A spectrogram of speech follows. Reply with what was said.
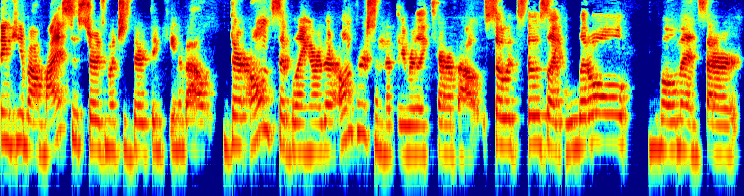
thinking about my sister as much as they're thinking about their own sibling or their own person that they really care about. So it's those like little moments that are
